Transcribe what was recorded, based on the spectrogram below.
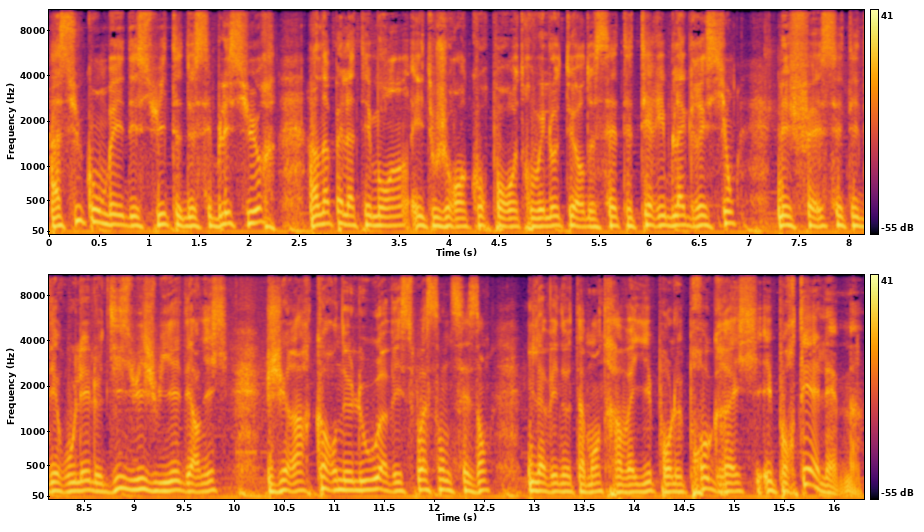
a succombé des suites de ses blessures. Un appel à témoins est toujours en cours pour retrouver l'auteur de cette terrible agression. Les faits s'étaient déroulés le 18 juillet dernier. Gérard Corneloup avait 76 ans. Il avait notamment travaillé pour le Progrès et pour TLM.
